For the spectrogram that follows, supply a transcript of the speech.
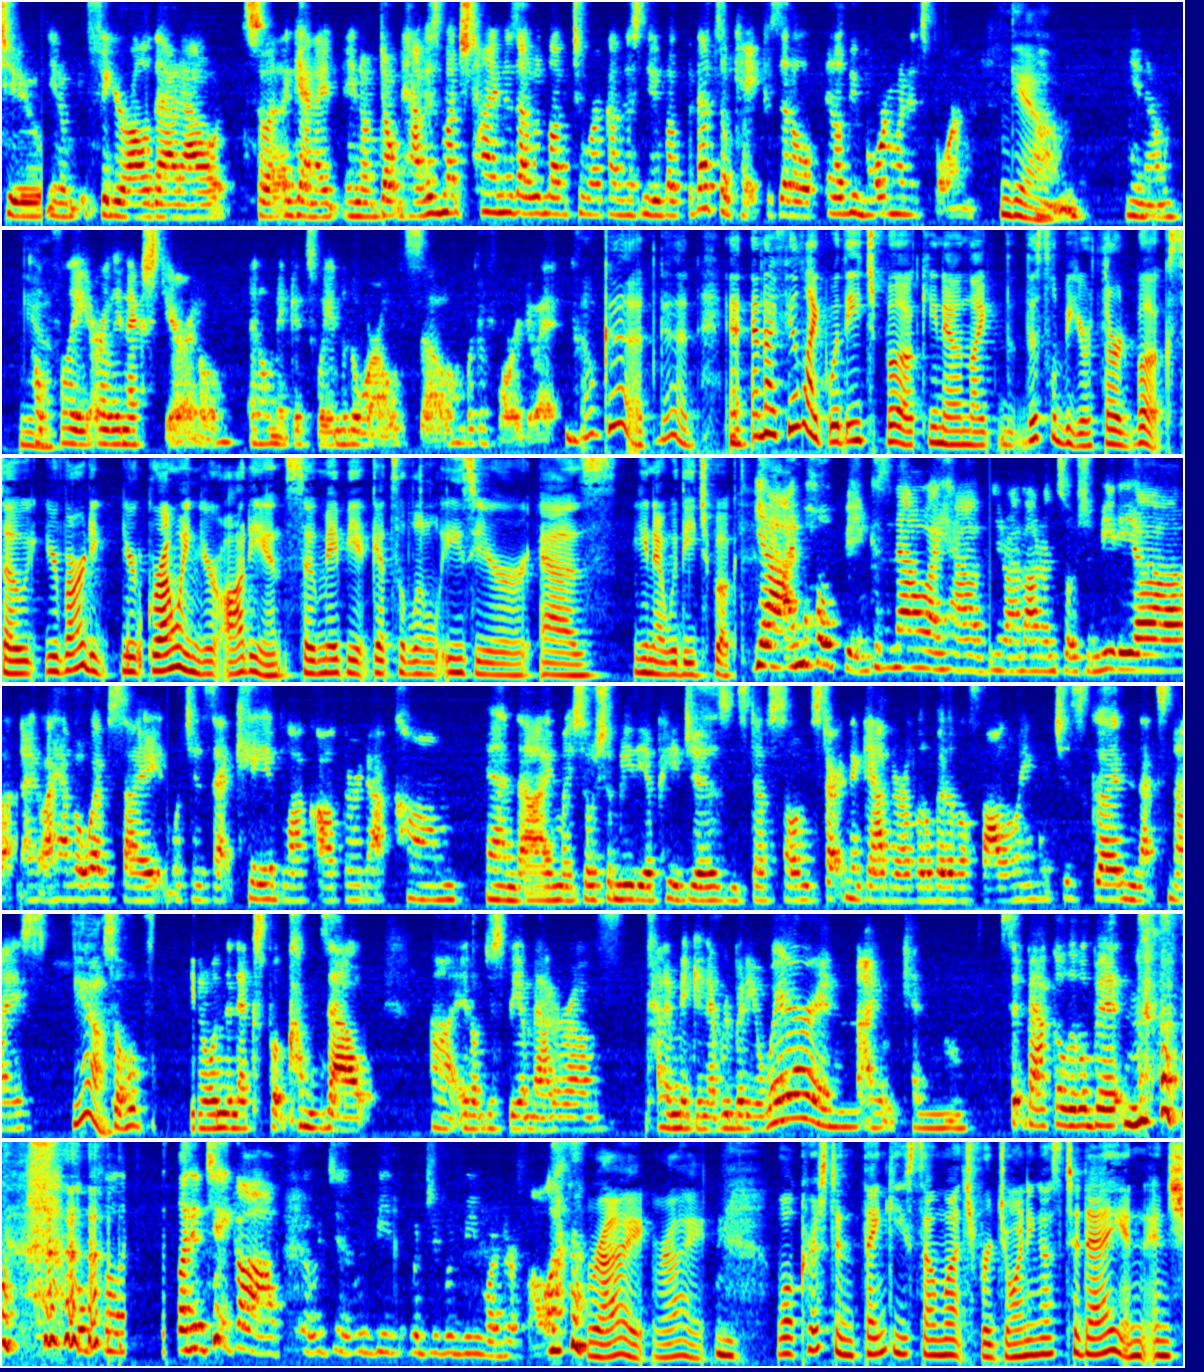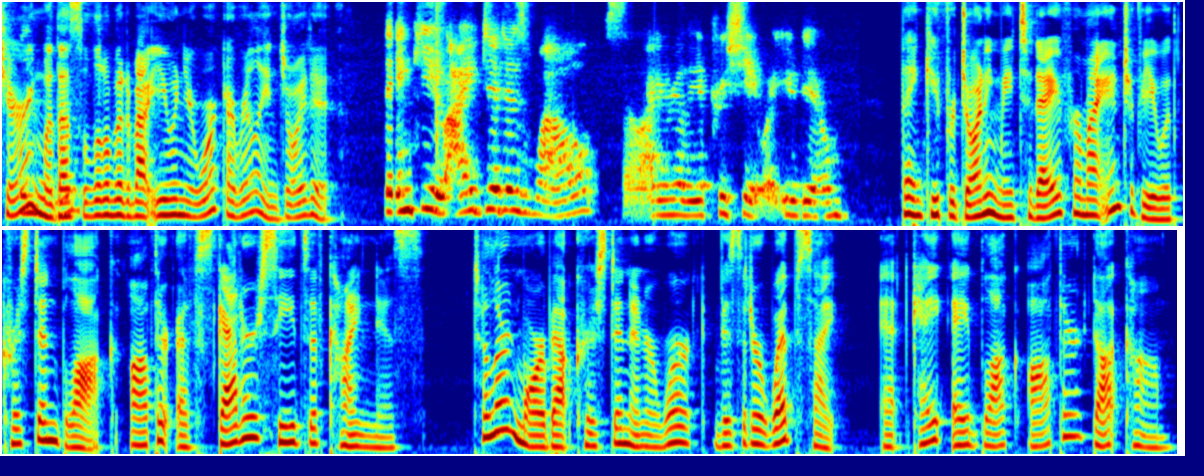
to you know figure all that out. So again, I you know don't have as much time as I would love to work on this new book, but that's okay because it'll it'll be born when it's born. yeah. Um, you know, Yeah. hopefully early next year it'll it'll make its way into the world. So I'm looking forward to it. Oh, good, good. And, mm-hmm. and I feel like with each book, you know, and like this will be your third book, so you've already you're growing your audience. So maybe it gets a little easier as you know with each book. Yeah, I'm hoping because now I have, you know, I'm out on social media. I, I have a website, which is at kblockauthor.com, and uh, I have my social media pages and stuff. So I'm starting to gather a little bit of a following, which is good and that's nice. Yeah. So hopefully, you know, when the next book comes out, uh, it'll just be a matter of kind of making everybody aware, and I can sit back a little bit and hopefully let it take off, which would be which would be wonderful. Right, right. Well, Kristen, thank you so much for joining us today and, and sharing with us a little bit about you and your work. I really enjoyed it. Thank you. I did as well. So I really appreciate what you do. Thank you for joining me today for my interview with Kristen Block, author of Scatter Seeds of Kindness. To learn more about Kristen and her work, visit her website at kablockauthor.com.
